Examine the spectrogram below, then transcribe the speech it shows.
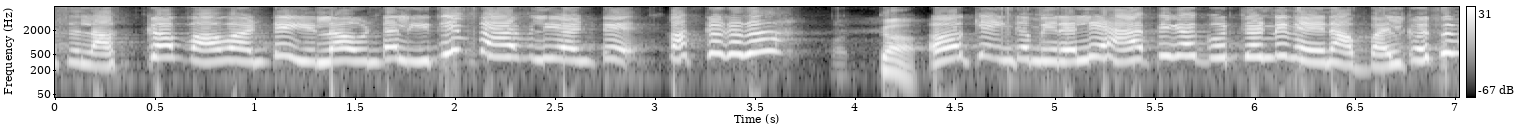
అసలు అక్క బావ అంటే ఇలా ఉండాలి. ఇది ఫ్యామిలీ అంటే. పక్క కదా? ఓకే ఇంకా మీరు వెళ్ళి హ్యాపీగా కూర్చోండి నేను అబ్బాయిల కోసం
